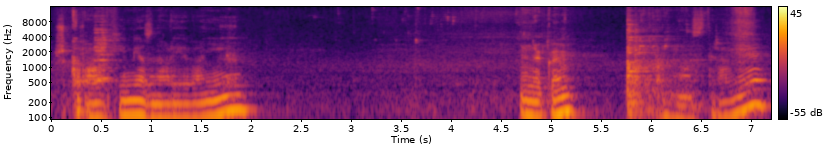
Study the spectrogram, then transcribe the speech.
Troška alchymia s nalievaním. Ďakujem. Na zdravie.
